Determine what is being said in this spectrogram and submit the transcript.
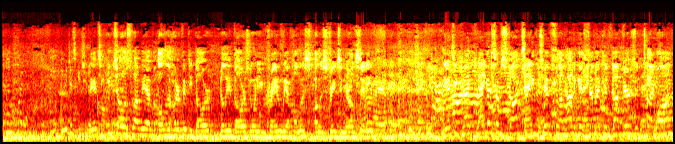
Let me just get you Nancy, can you tell us why we have all the $150 billion going to Ukraine? When we have homeless on the streets in your own city. Nancy, can I, can I get some stock trading tips on how to get Thank semiconductors you. in Taiwan?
